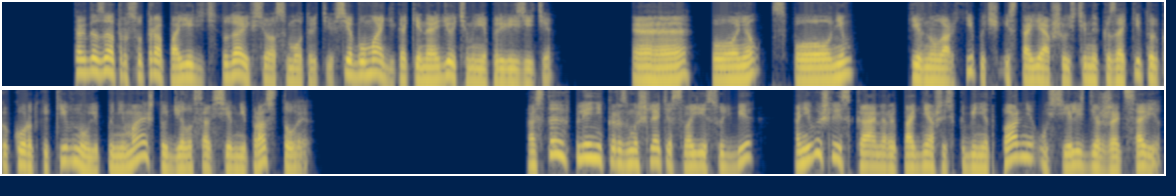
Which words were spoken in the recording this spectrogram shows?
Тогда завтра с утра поедете туда и все осмотрите. Все бумаги, какие найдете, мне привезите. — Ага, понял, сполним. Кивнул Архипыч, и стоявшие у стены казаки только коротко кивнули, понимая, что дело совсем непростое. Оставив пленника размышлять о своей судьбе, они вышли из камеры, поднявшись в кабинет парня, уселись держать совет.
